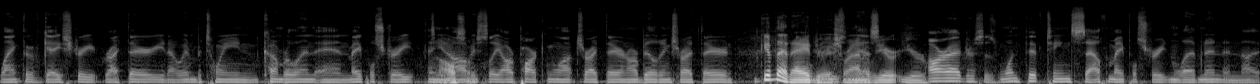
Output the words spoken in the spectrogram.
length of Gay Street right there. You know, in between Cumberland and Maple Street, and you know, obviously our parking lot's right there and our building's right there. And. Give that address, using Ryan, your your our address is 115 South Maple Street in Lebanon, and uh,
